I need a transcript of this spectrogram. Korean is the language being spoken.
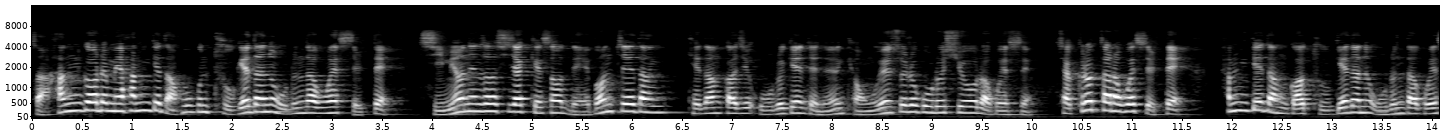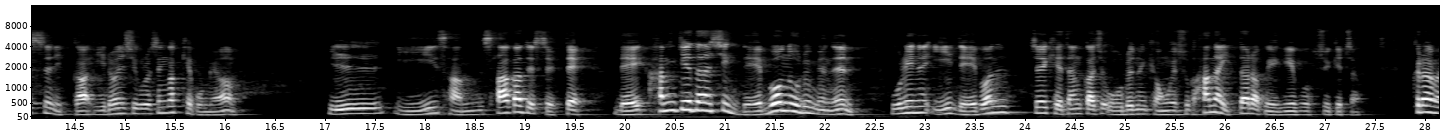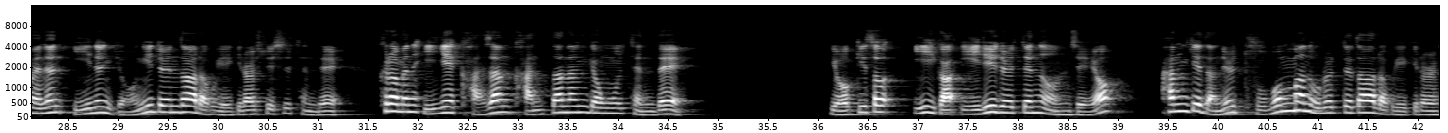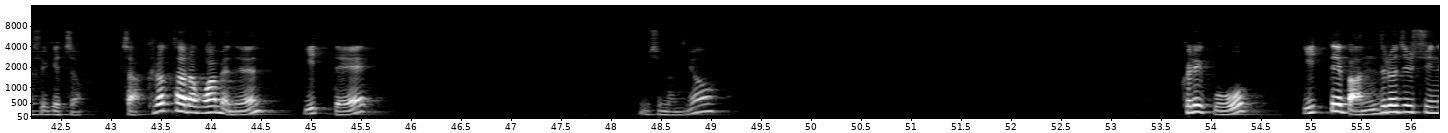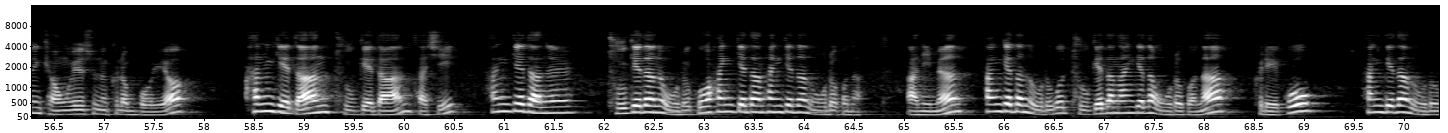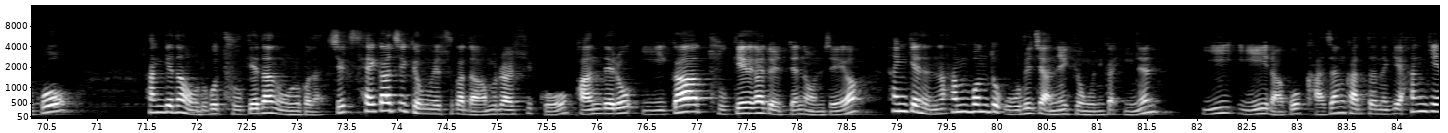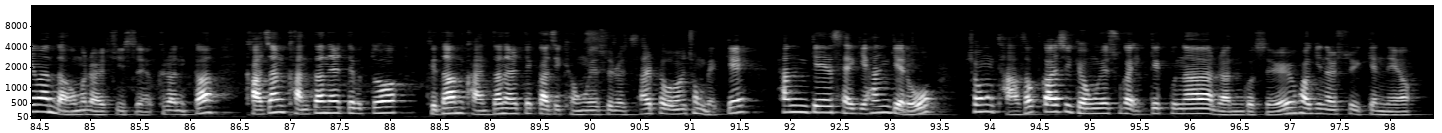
자, 한 걸음에 한 계단 혹은 두 계단을 오른다고 했을 때 지면에서 시작해서 네 번째 단, 계단까지 오르게 되는 경우의 수를 고르시오라고 했어요. 자, 그렇다라고 했을 때 한 계단과 두 계단을 오른다고 했으니까 이런 식으로 생각해 보면 1, 2, 3, 4가 됐을 때 네, 한 계단씩 네 번 오르면은 우리는 이 네 번째 계단까지 오르는 경우의 수가 하나 있다라고 얘기해 볼 수 있겠죠. 그러면은 2는 0이 된다라고 얘기를 할 수 있을 텐데 그러면은 이게 가장 간단한 경우일 텐데 여기서 2가 1이 될 때는 언제예요? 한 계단을 두 번만 오를 때다라고 얘기를 할 수 있겠죠. 자, 그렇다라고 하면은 이때 잠시만요. 그리고 이때 만들어질 수 있는 경우의 수는 그럼 뭐예요? 한 계단, 두 계단, 다시 한 계단을 두 계단을 오르고 한 계단, 한 계단 오르거나 아니면 한 계단 오르고 두 계단, 한 계단 오르거나 그리고 한 계단 오르고 한 계단 오르고 두 계단 오르거나 즉 세 가지 경우의 수가 나무를 할 수 있고 반대로 2가 두 개가 될 때는 언제예요? 한 개는 한 번도 오르지 않을 경우니까 2는 2, 2라고 가장 간단하게 한 개만 나옴을 알 수 있어요. 그러니까 가장 간단할 때부터 그 다음 간단할 때까지 경우의 수를 살펴보면 총 몇 개? 한 개, 세 개, 한 개로 총 다섯 가지 경우의 수가 있겠구나 라는 것을 확인할 수 있겠네요.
